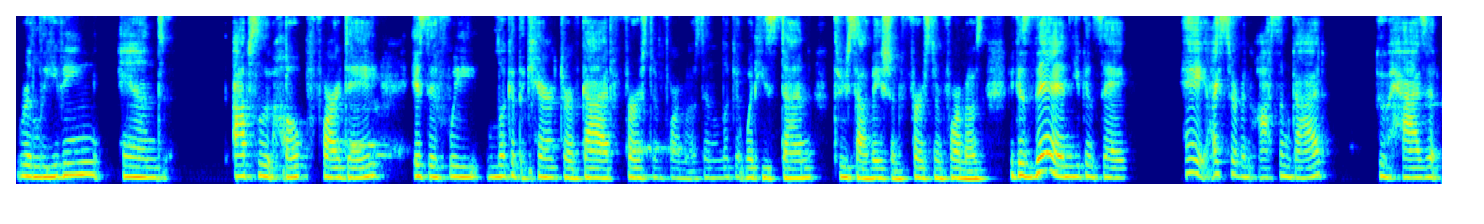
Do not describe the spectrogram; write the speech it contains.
relieving and absolute hope for our day is if we look at the character of God first and foremost and look at what he's done through salvation first and foremost. Because then you can say, hey, I serve an awesome God who has it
